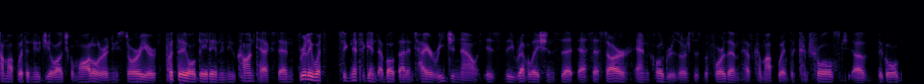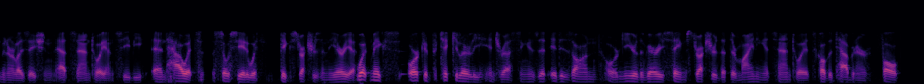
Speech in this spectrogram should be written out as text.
come up with a new geological model or a new story or put the old data in a new context. And really what's significant about that entire region now is the revelations that SSR and Claude Resources before them have come up with the controls of the gold mineralization at Santoy and Seabee and how it's associated with big structures in the area. What makes Orchid particularly interesting is that it is on or near the very same structure that they're mining at Santoy. It's called the Tabbernor Fault.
